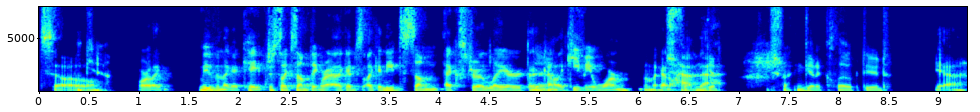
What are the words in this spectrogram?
So, Okay. or like even like a cape, just like something, right? Like I just like I need some extra layer to Yeah. kind of like keep me warm. I'm like, I don't have that. Just fucking get a cloak, dude. yeah.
